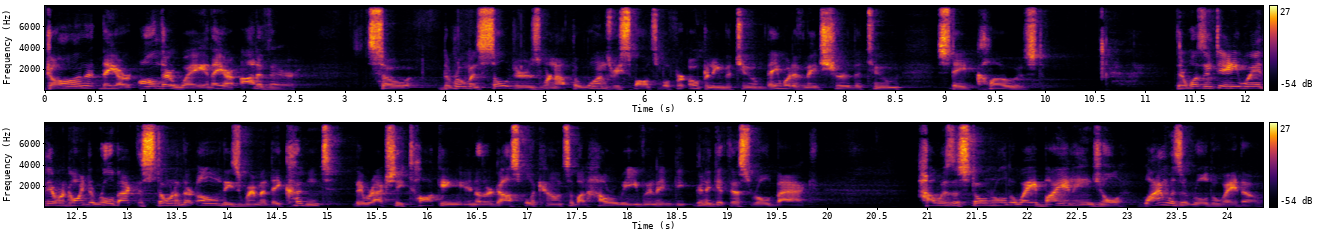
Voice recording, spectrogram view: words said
gone, they are on their way, they are out of there. So the Roman soldiers were not the ones responsible for opening the tomb. They would have made sure the tomb stayed closed. There wasn't any way they were going to roll back the stone on their own, these women. They couldn't. They were actually talking in other gospel accounts about how are we even going to get this rolled back. How was the stone rolled away? By an angel. Why was it rolled away, though?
